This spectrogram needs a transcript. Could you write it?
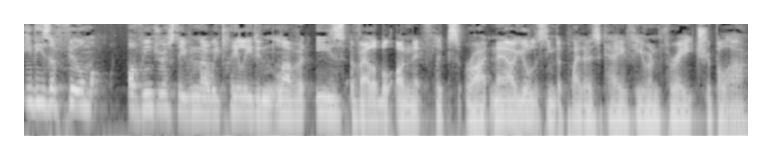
it is a film of interest, even though we clearly didn't love it, is available on Netflix right now. You're listening to Plato's Cave here on 3 Triple R.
